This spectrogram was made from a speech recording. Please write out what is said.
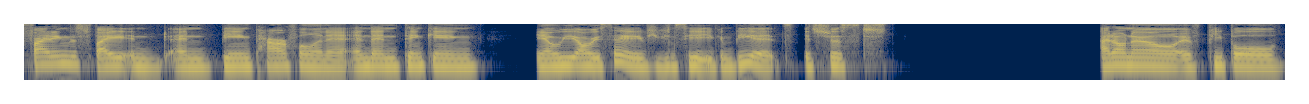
fighting this fight and and being powerful in it, and then thinking, you know, we always say if you can see it, you can be it. It's just I don't know if people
